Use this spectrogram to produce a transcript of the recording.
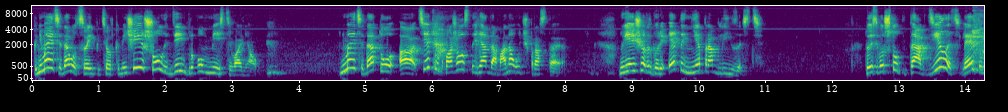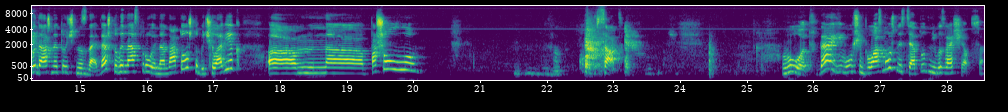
понимаете, да, вот своей пятеркой мечей шел и день в другом месте вонял. Понимаете, да, то а, технику, пожалуйста, я дам, она очень простая. Но я еще раз говорю, это не про близость. То есть вот чтобы так делать, для этого вы должны точно знать, да, что вы настроены на то, чтобы человек э, э, пошел в сад. Вот, да, и, в общем, по возможности оттуда не возвращался.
